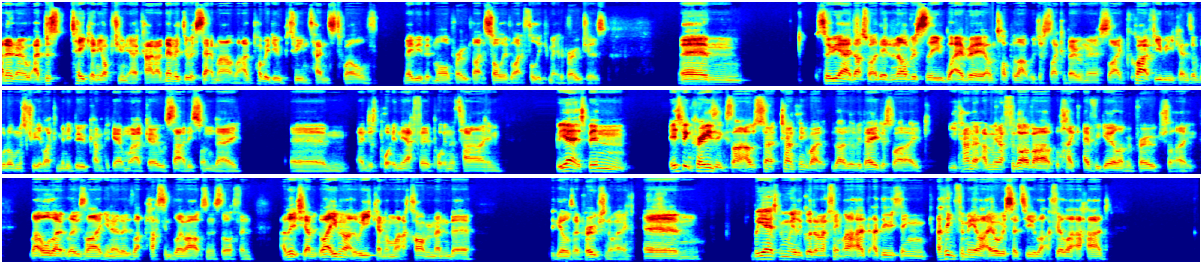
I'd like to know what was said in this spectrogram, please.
I don't know, I'd just take any opportunity I can. I'd never do a set amount. Like I'd probably do between 10 to 12, maybe a bit more pro like solid, like fully committed approaches. Um so yeah, that's what I did. And obviously, whatever on top of that was just like a bonus. Like quite a few weekends, I would almost treat it like a mini boot camp again, where I'd go Saturday, Sunday, um, and just put in the effort, put in the time. But yeah, it's been it's been crazy because like, I was trying to think about that the other day, just like you kind of. I mean, I forgot about like every girl I've approached, like like all those like you know those like passing blowouts and stuff. And I literally have, like even like the weekend, I'm like I can't remember the girls I approached in a way. Um, but yeah, it's been really good, and I think like I, I, do think I think for me, like I always said to you, like I feel like I had,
